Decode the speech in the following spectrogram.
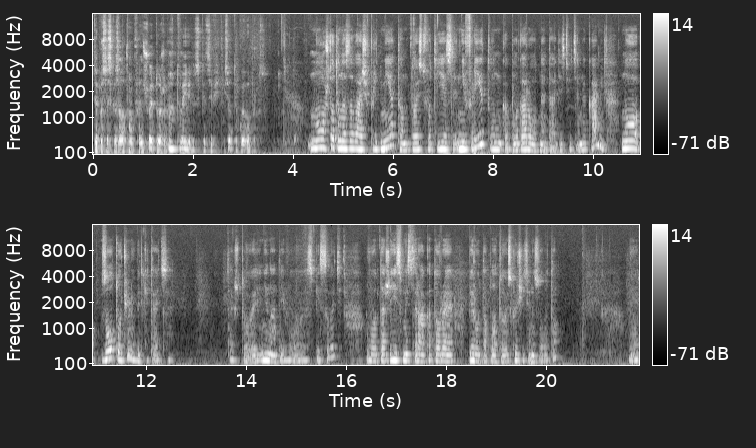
Ты просто сказал там фэншуй тоже uh-huh. в твоей специфике. Все такой вопрос. Ну, что ты называешь предметом, то есть вот если нефрит, он как благородный, да, действительно камень, но золото очень любят китайцы. Так что не надо его списывать. Вот, даже есть мастера, которые берут оплату исключительно золото. Вот.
